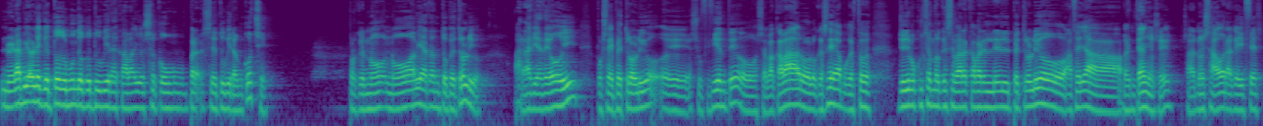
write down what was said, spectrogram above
no era viable que todo el mundo que tuviera caballos se, se tuviera un coche. Porque no, no había tanto petróleo. Ahora, a día de hoy, pues hay petróleo eh, suficiente o se va a acabar o lo que sea, porque esto, yo llevo escuchando que se va a acabar el, petróleo hace ya 20 años, ¿eh? O sea, no es ahora que dices,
